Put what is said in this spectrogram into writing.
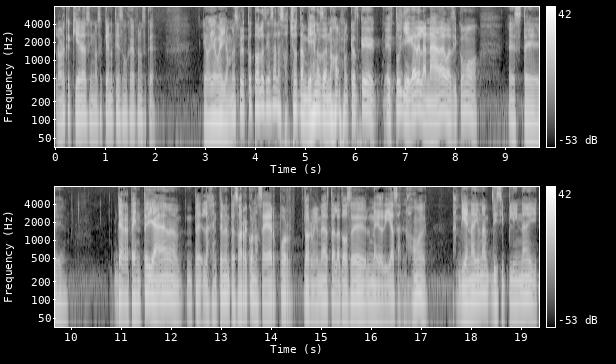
a la hora que quieras y no sé qué, no tienes un jefe, no sé qué. Le digo, oye, güey, yo me despierto todos los días a las 8 también, o sea, no, no crees que esto llega de la nada o así como, este, de repente ya la gente me empezó a reconocer por dormirme hasta las 12 del mediodía, o sea, no, también hay una disciplina y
